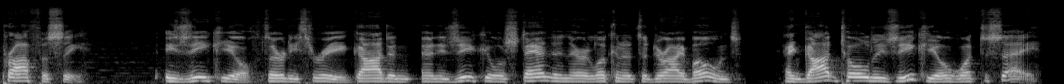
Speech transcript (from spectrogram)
prophecy. Ezekiel 33, God and, and Ezekiel standing there looking at the dry bones, and God told Ezekiel what to say.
